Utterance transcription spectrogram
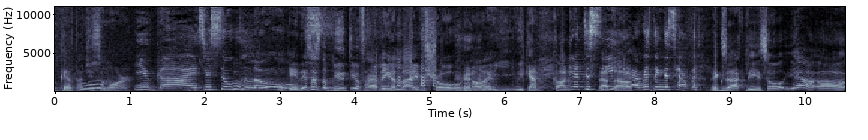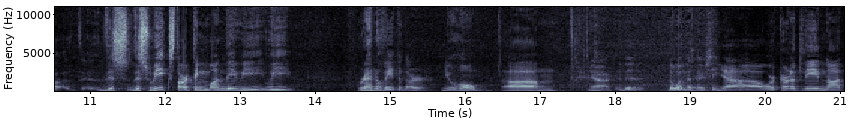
okay, I'll touch you some more. You guys, you're so close. Okay, this is the beauty of having a live show. You know, we can't cut You get to that see out. everything that's happening. Exactly. So yeah, uh, this this week starting Monday, we we renovated our new home. Um, Yeah, the, the one that they're seeing. yeah, uh, we're currently not.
